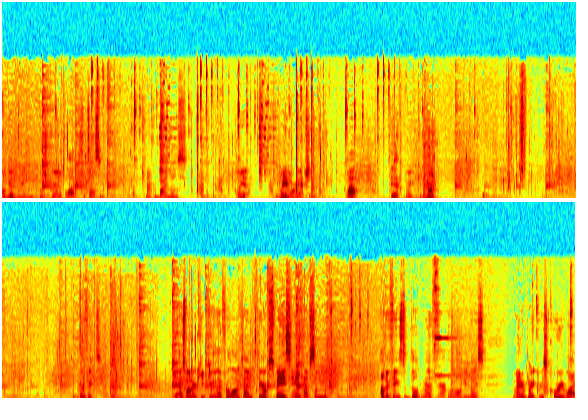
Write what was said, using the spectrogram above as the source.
Oh good, we're getting a bunch of granite blocks. That's awesome. Can you combine those? Oh yeah. Way more action. Wow. Yeah, alright, keep going. Perfect. Yeah, I just wanted to keep doing that for a long time. Clear up space and have some other things to build with. That'll all be nice. Minor break risk Corey. Why?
